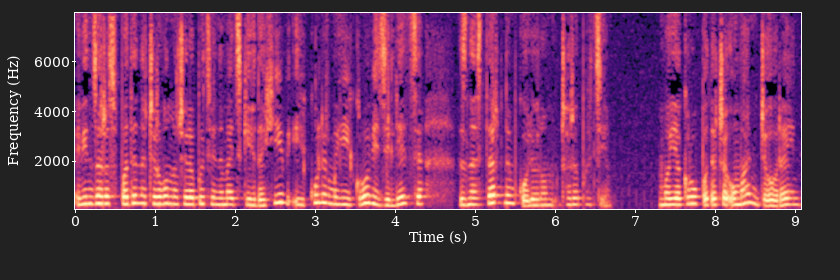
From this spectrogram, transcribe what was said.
Він зараз впаде на червону черепицю німецьких дахів, і колір моєї крові зілється з нестерпним кольором черепиці. Моя кров потече у Мань чи у Рейн.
